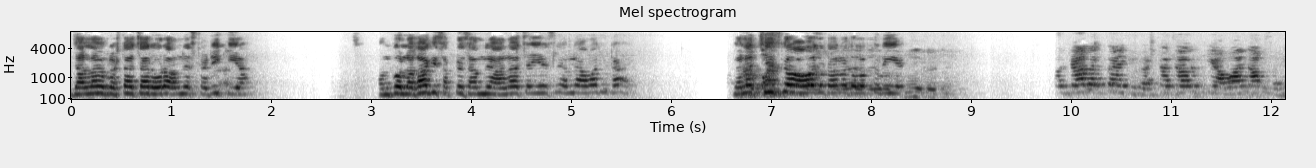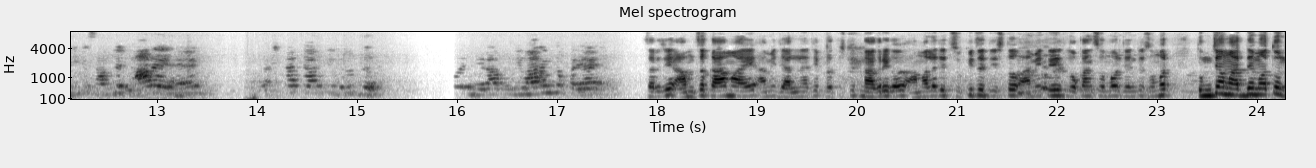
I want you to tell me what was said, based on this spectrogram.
जालना में भ्रष्टाचार हो रहा हमने स्टडी किया। हमको लगा कि सबके सामने आना चाहिए इसलिए हमने आवाज़ उठाया गलत चीज का आवाज उठाना गलत तो नहीं है। और क्या लगता है कि भ्रष्टाचार की आवाज आप सभी के सामने ला रहे हैं? भ्रष्टाचार के विरुद्ध निवारण का पर्याय है? सर जे आमचं काम आहे आम्ही जालन्याचे प्रतिष्ठित नागरिक आहोत. आम्हाला जे चुकीचं दिसतं आम्ही ते लोकांसमोर जनतेसमोर तुमच्या माध्यमातून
